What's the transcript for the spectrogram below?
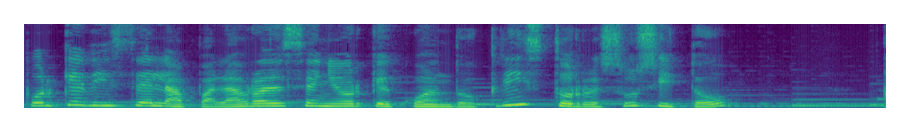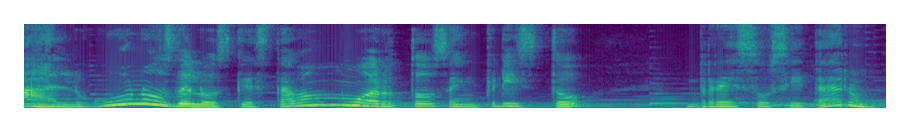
Porque dice la palabra del Señor que cuando Cristo resucitó, algunos de los que estaban muertos en Cristo resucitaron.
